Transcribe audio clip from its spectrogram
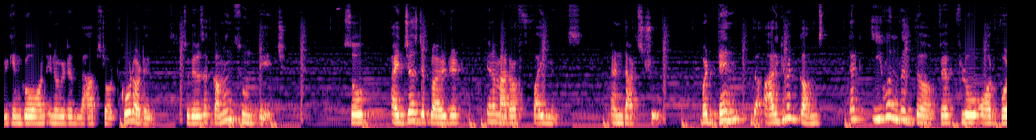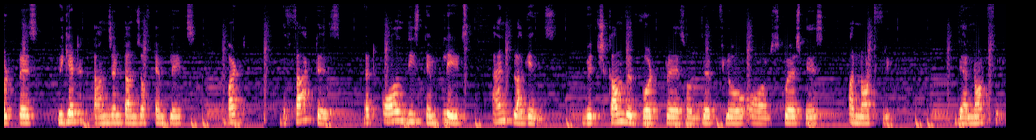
you can go on innovativelabs.co.in so there is a coming soon page. So i just deployed it in a matter of five minutes and that's true. But then the argument comes that even with the Webflow or WordPress, we get tons and tons of templates. But the fact is that all these templates and plugins which come with WordPress or Webflow or Squarespace are not free. They are not free.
